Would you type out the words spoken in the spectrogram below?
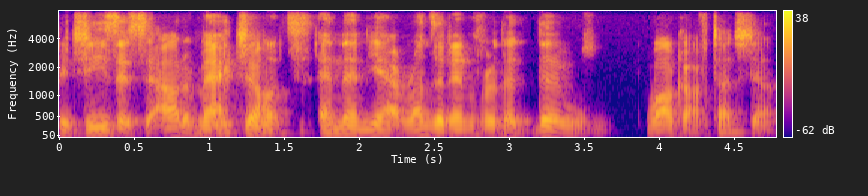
bejesus out of Mac Jones, and then yeah, runs it in for the the walk off touchdown.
